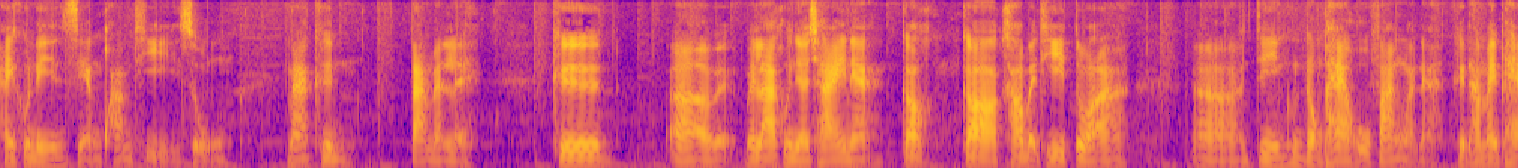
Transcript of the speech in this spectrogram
ให้คุณได้ยินเสียงความถี่สูงมากขึ้นตามนั้นเลย คือ เเวลาคุณจะใช้เนี่ยก็ก็เข้าไปที่ตัวจริงๆคุณต้องแพรหูฟังก่อนนะคือถ้าไม่แพร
